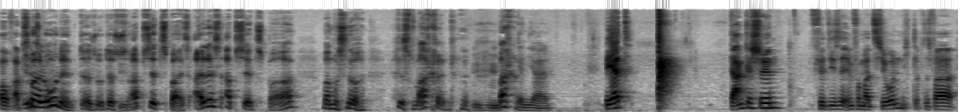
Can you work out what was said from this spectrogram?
auch absetzbar. Immer lohnend. Also das ist mhm. absetzbar ist. Alles absetzbar. Man muss nur es machen. Mhm. machen. Genial. Bert, Dankeschön für diese Informationen. Ich glaube, das war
